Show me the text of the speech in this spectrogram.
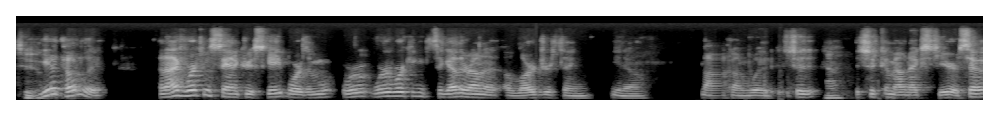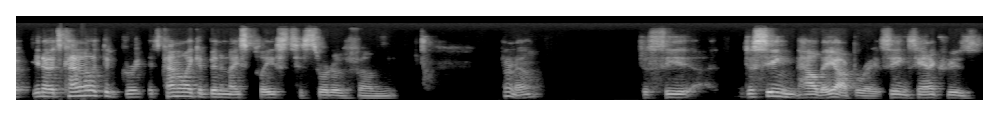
too. Yeah, totally. And I've worked with Santa Cruz skateboards and we're we're working together on a, a larger thing, you know, knock on wood. It should yeah. it should come out next year. So, you know, it's kind of like the great it's kind of like it's been a nice place to sort of um I don't know, just see just seeing how they operate, seeing Santa Cruz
